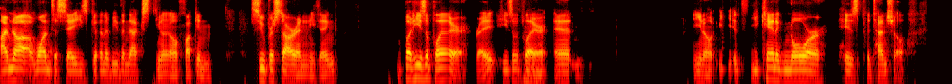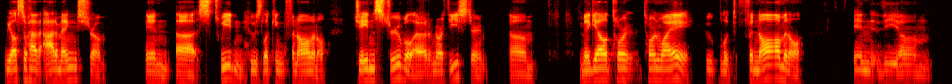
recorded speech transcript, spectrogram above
I'm not one to say he's gonna be the next you know fucking superstar or anything, but he's a player, right? He's a player, and you know it's you can't ignore his potential. We also have Adam Engstrom in uh, Sweden, who's looking phenomenal. Jayden Struble out of Northeastern, um, Miguel Tor- Tournoyer, who looked phenomenal in the um,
